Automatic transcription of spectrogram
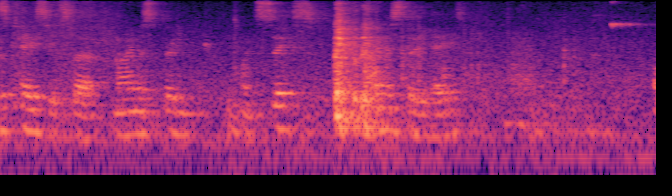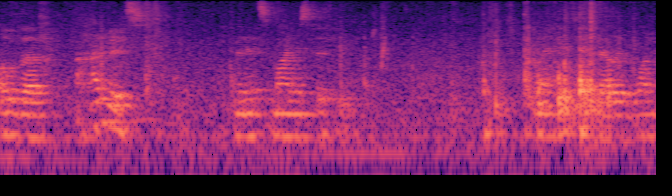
this case, it's uh, minus 30.6 minus 38 over 100 minutes minus 50. And that gives me a value of 1.48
